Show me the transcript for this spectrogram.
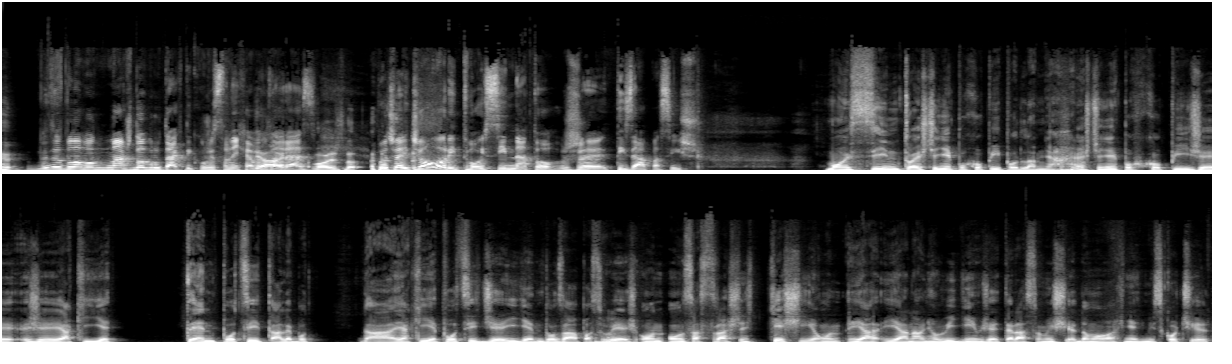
lebo máš dobrú taktiku, že sa nechávaš ja, zaraz. Možno. Počkaj, čo hovorí tvoj syn na to, že ty zápasíš? Môj syn to ešte nepochopí podľa mňa. Uh-huh. Ešte nepochopí, že, že aký je ten pocit, alebo a jaký je pocit, že idem do zápasu, uh-huh. vieš. On, on sa strašne teší. On, ja, ja na ňo vidím, že teraz som išiel domov a hneď mi skočil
